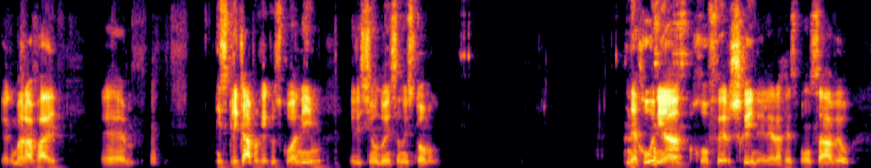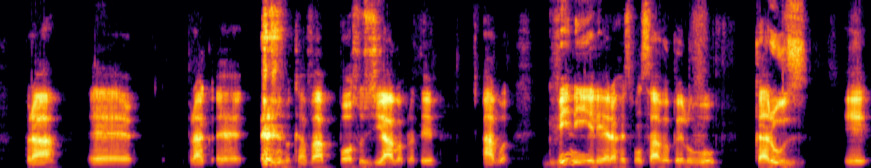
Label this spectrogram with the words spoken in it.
E a Gemara vai. É, explicar por que, que os Koanim eles tinham doença no estômago. Nehunia Hofer Shrin, ele era responsável para é, para é, cavar poços de água para ter água. Gvini ele era responsável pelo Karuz, e,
